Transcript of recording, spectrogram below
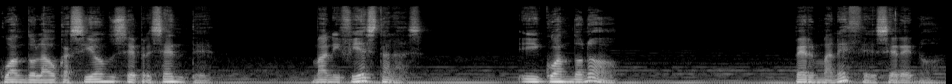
cuando la ocasión se presente, manifiéstalas y cuando no, permanece sereno.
